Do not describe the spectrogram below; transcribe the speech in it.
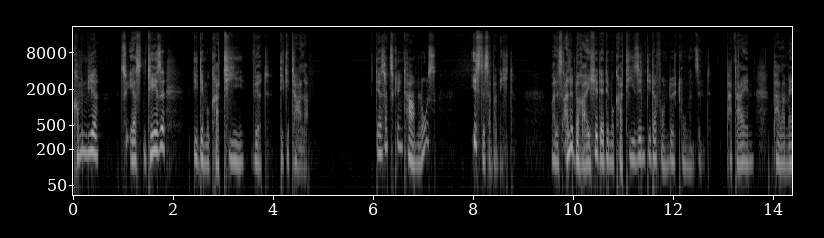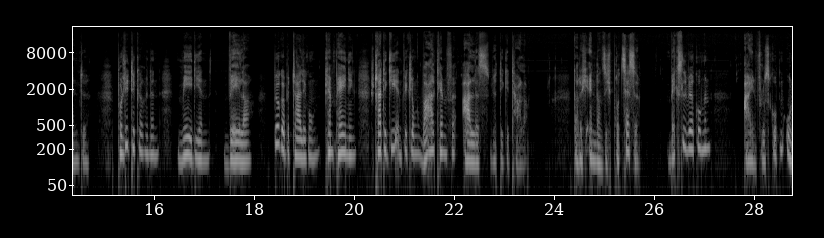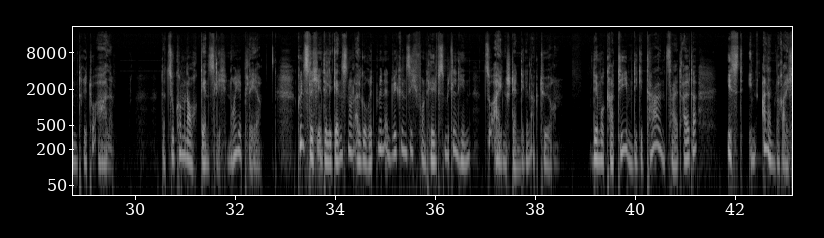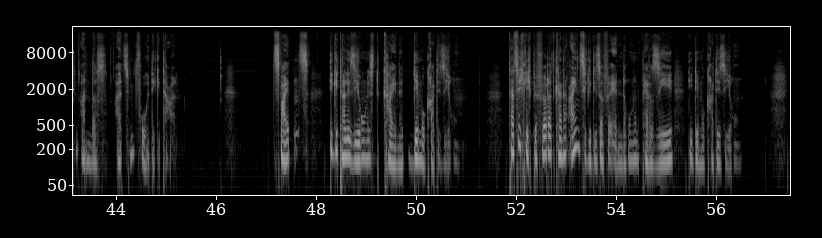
Kommen wir zur ersten These, die Demokratie wird digitaler. Der Satz klingt harmlos, ist es aber nicht, weil es alle Bereiche der Demokratie sind, die davon durchdrungen sind. Parteien, Parlamente, Politikerinnen, Medien, Wähler, Bürgerbeteiligung, Campaigning, Strategieentwicklung, Wahlkämpfe, alles wird digitaler. Dadurch ändern sich Prozesse, Wechselwirkungen, Einflussgruppen und Rituale. Dazu kommen auch gänzlich neue Player. Künstliche Intelligenzen und Algorithmen entwickeln sich von Hilfsmitteln hin zu eigenständigen Akteuren. Demokratie im digitalen Zeitalter ist in allen Bereichen anders als im vordigitalen. Zweitens Digitalisierung ist keine Demokratisierung. Tatsächlich befördert keine einzige dieser Veränderungen per se die Demokratisierung.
